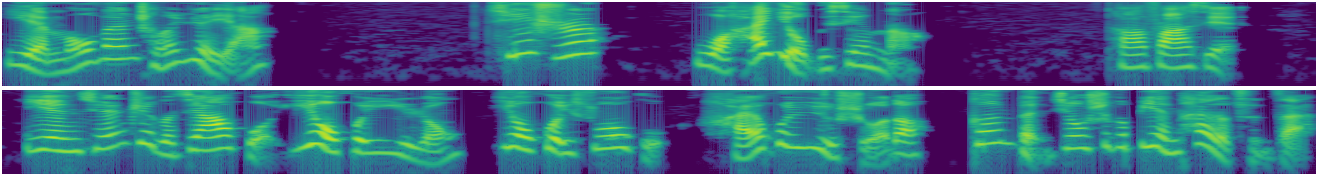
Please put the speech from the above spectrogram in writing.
眼眸弯成了月牙。其实。我还有个姓呢。他发现眼前这个家伙又会易容，又会缩骨，还会玉蛇的，根本就是个变态的存在。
